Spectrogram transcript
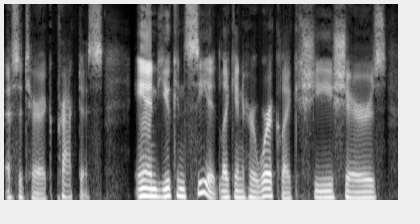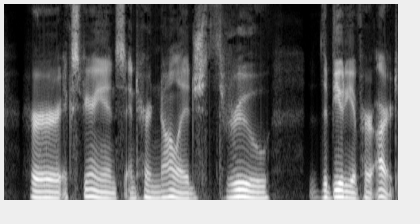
esoteric practice. And you can see it like in her work like she shares her experience and her knowledge through the beauty of her art.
